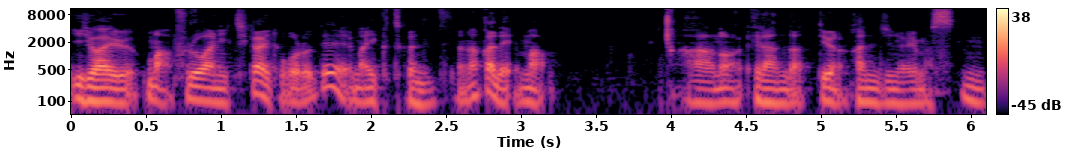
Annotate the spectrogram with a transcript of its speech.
日、いわゆる、まあ、フロアに近いところで、ま、いくつか出てた中で、まあ、あの選んだっていうような感じになります。うん、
